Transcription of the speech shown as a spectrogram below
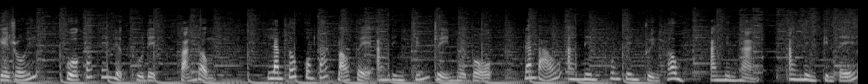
gây rối của các thế lực thù địch, phản động, làm tốt công tác bảo vệ an ninh chính trị nội bộ, đảm bảo an ninh thông tin truyền thông, an ninh mạng, an ninh kinh tế.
